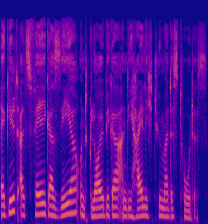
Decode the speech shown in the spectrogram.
Er gilt als fähiger Seher und Gläubiger an die Heiligtümer des Todes.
